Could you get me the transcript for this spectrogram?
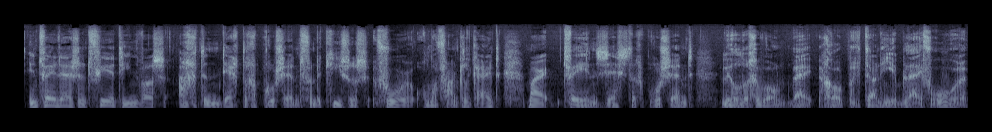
In 2014 was 38% van de kiezers voor onafhankelijkheid, maar 62% wilde gewoon bij Groot-Brittannië blijven horen.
